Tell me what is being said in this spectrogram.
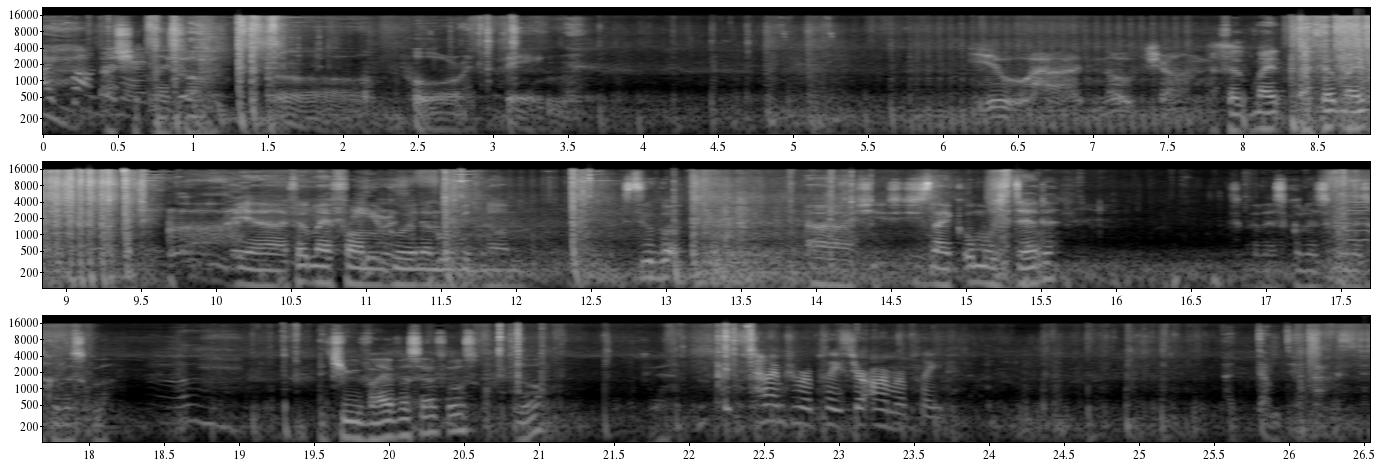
I found I shot my phone. Oh, poor thing. You had no chance. I chance. felt my. I felt my. Yeah, I felt my phone going a little bit numb. Still got. Ah, she, she's like almost dead. Let's go, let's go, let's go, let's go, let's go. Did she revive herself also? No? Okay. It's time to replace your armor plate. Verdammte Axt.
